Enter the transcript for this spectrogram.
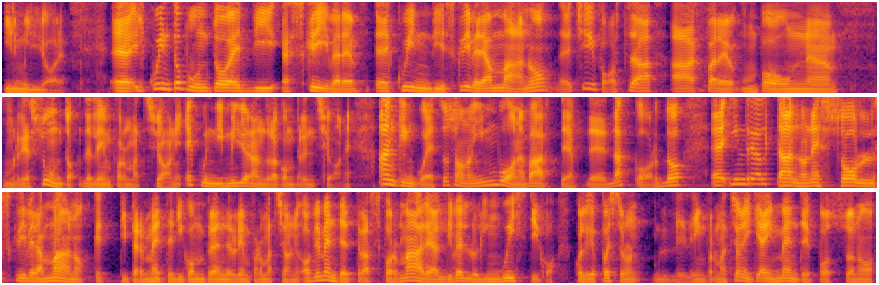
il migliore. Eh, il quinto punto è di eh, scrivere, quindi scrivere a mano eh, ci forza a fare un po' un un riassunto delle informazioni e quindi migliorando la comprensione. Anche in questo sono in buona parte eh, d'accordo, eh, in realtà non è solo scrivere a mano che ti permette di comprendere le informazioni, ovviamente trasformare a livello linguistico quelle che poi sono le, le informazioni che hai in mente possono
